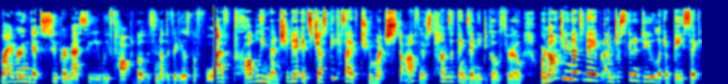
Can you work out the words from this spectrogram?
My room gets super messy. We've talked about this in other videos before. I've probably mentioned it. It's just because I have too much stuff. There's tons of things I need to go through. We're not doing that today, but I'm just gonna do like a basic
